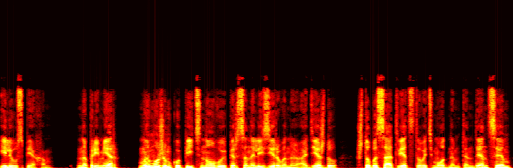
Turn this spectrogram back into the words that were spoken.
или успехом. Например, мы можем купить новую персонализированную одежду чтобы соответствовать модным тенденциям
